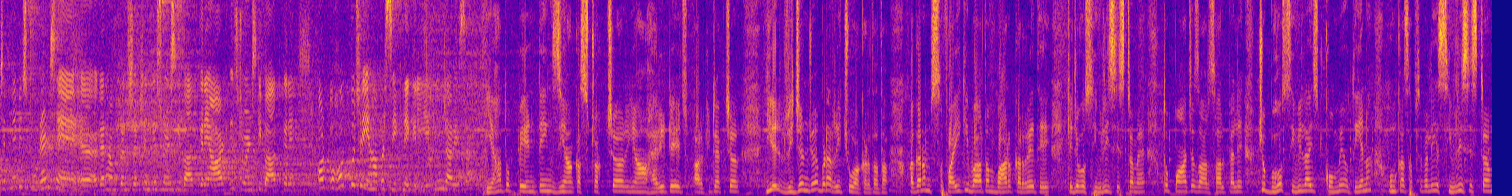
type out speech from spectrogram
جتنے بھی اسٹوڈنٹس ہیں اگر ہم کنسٹرکشن کے اسٹوڈنٹس کی بات کریں آرٹ کے اسٹوڈنٹس کی بات کریں اور بہت کچھ ہے یہاں پر سیکھنے کے لیے۔ کیوں جاوید صاحب؟ یہاں تو پینٹنگز یہاں کا سٹرکچر یہاں ہیریٹیج آرکیٹیکچر یہ ریجن جو ہے بڑا ریچ ہوا کرتا تھا۔ اگر ہم صفائی کی بات ہم باہر کر رہے تھے کہ جو وہ سیوری سسٹم ہے تو پانچ ہزار سال پہلے جو بہت سیویلائزڈ قومیں ہوتی ہیں نا ان کا سب سے پہلے یہ سیوری سسٹم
